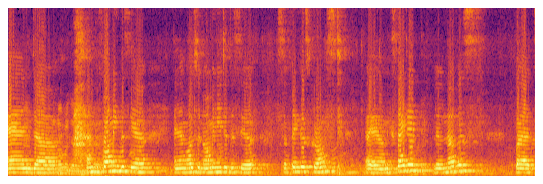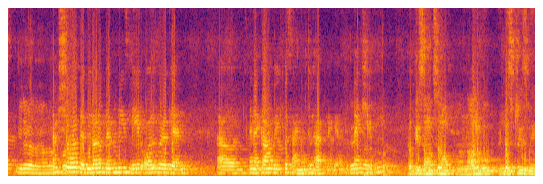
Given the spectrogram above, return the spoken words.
and uh, I'm performing this year, and I'm also nominated this year. So fingers crossed. I am excited, a little nervous, but I'm sure there'll be a lot of memories made all over again. Um, and I can't wait for Saima to happen again. Thank you. ప్రతి సంవత్సరం మన నాలుగు ఇండస్ట్రీస్ని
